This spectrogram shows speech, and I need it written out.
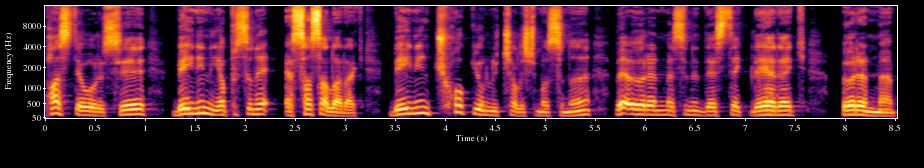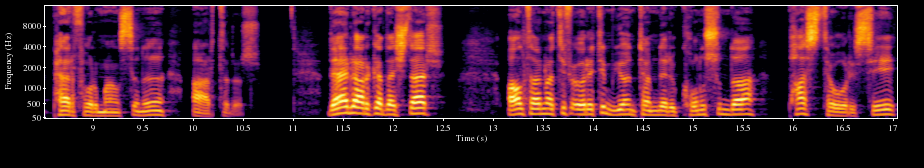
pas teorisi beynin yapısını esas alarak beynin çok yönlü çalışmasını ve öğrenmesini destekleyerek öğrenme performansını artırır. Değerli arkadaşlar, alternatif öğretim yöntemleri konusunda pas teorisi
